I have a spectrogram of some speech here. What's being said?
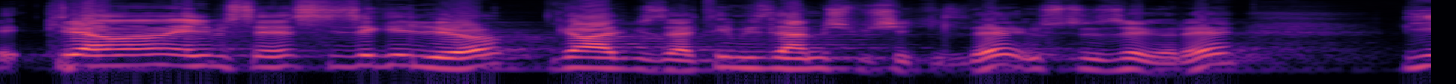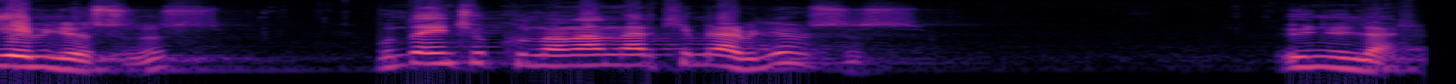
E, kiralanan elbiseniz size geliyor gayet güzel temizlenmiş bir şekilde üstünüze göre giyebiliyorsunuz. Bunda en çok kullananlar kimler biliyor musunuz? Ünlüler.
